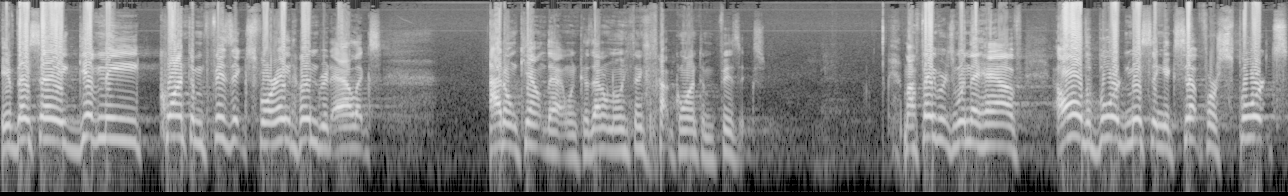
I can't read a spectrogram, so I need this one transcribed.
If they say, give me quantum physics for 800, Alex, I don't count that one because I don't know anything about quantum physics. My favorite is when they have all the board missing except for sports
